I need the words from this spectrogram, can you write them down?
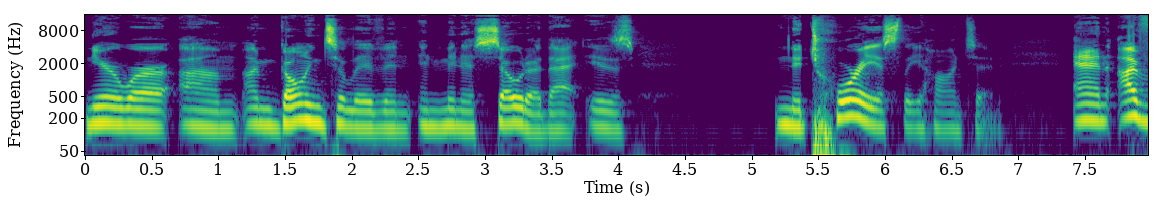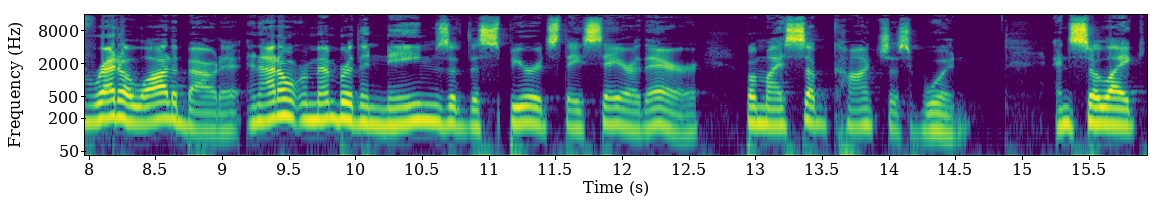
near where um, I'm going to live in, in Minnesota that is notoriously haunted. And I've read a lot about it, and I don't remember the names of the spirits they say are there, but my subconscious would. And so, like,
